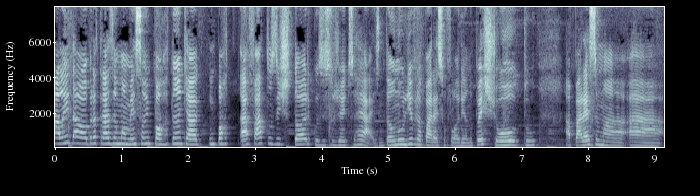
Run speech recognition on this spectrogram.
além da obra trazer uma menção importante a, a, fatos históricos e sujeitos reais. Então, no livro aparece o Floriano Peixoto, aparece uma, a,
